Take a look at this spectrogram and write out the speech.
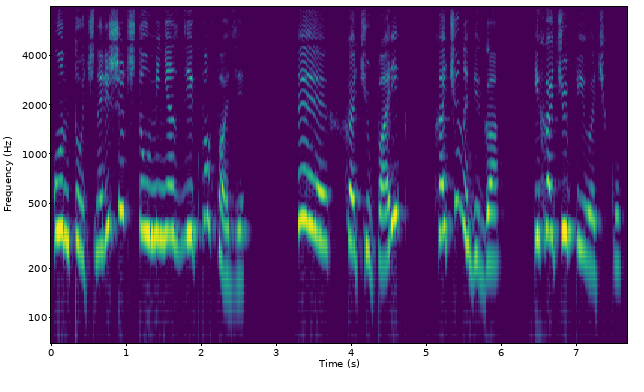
он точно решит, что у меня сдвиг по фазе. Эх, хочу парик, хочу на бега и хочу пилочку.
